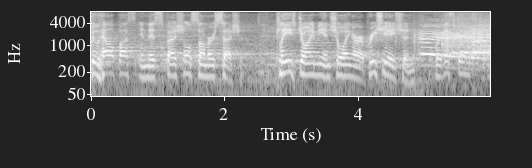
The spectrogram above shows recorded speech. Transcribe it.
to help us in this special summer session. Please join me in showing our appreciation for this group.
